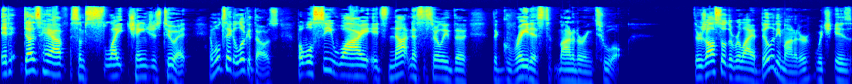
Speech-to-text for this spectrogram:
It does have some slight changes to it, and we'll take a look at those, but we'll see why it's not necessarily the, the greatest monitoring tool. There's also the reliability monitor, which is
